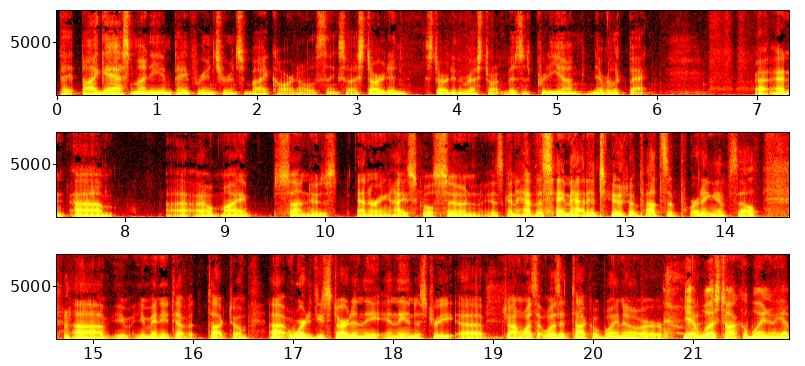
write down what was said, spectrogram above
pay, buy gas money and pay for insurance and buy a car and all those things. So I started in started in the restaurant business pretty young. Never looked back. And um, I, I hope my son, who's entering high school soon, is going to have the same attitude about supporting himself. uh, you, you may need to have a talk to him. Uh, where did you start in the in the industry, uh, John? Was it was it Taco Bueno or Yeah, it was Taco Bueno. Yeah,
